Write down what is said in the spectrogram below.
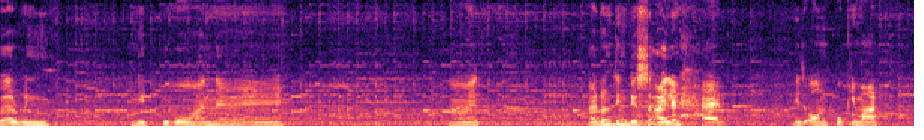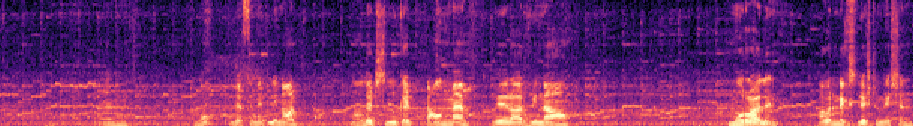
where we need to go and uh, I, I don't think this island had his own Pokemon. And no definitely not. Now let's look at town map. Where are we now? Moro Island our next destination.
